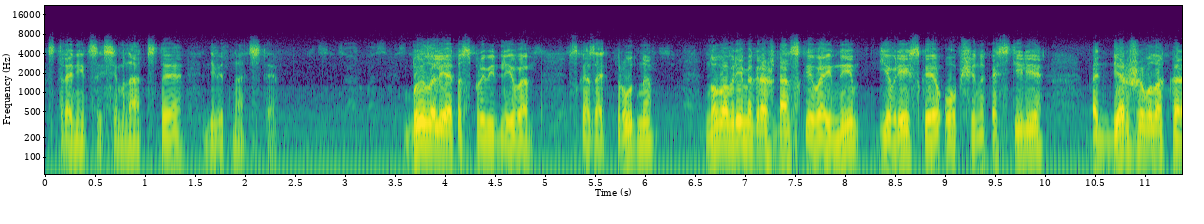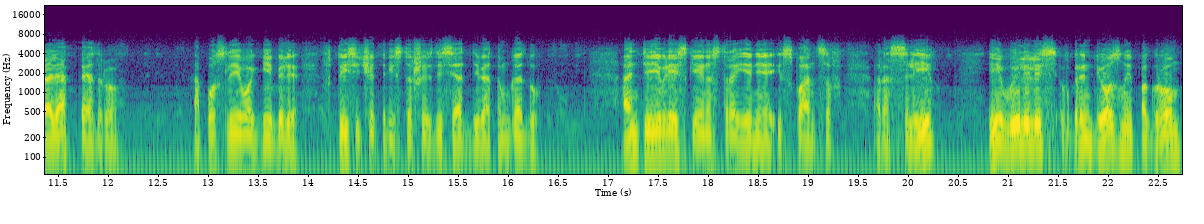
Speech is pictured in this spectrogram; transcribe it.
страницы 17-19. Было ли это справедливо, сказать трудно, но во время гражданской войны еврейская община Кастилии поддерживала короля Педро, а после его гибели в 1369 году антиеврейские настроения испанцев росли и вылились в грандиозный погром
